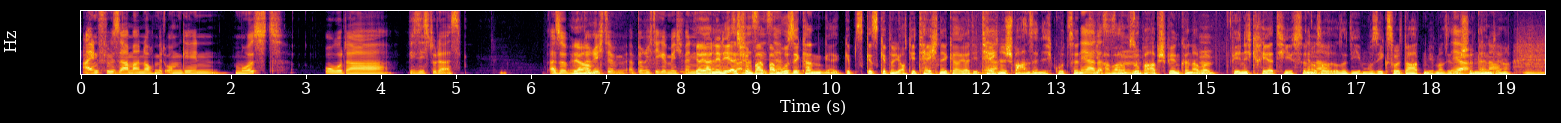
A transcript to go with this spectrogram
einfühlsamer noch mit umgehen musst oder wie siehst du das? Also ja. berichte, berichtige mich, wenn Ja, ja, nee, nee, ich finde, bei, bei Musikern gibt es gibt natürlich auch die Techniker, ja, die technisch ja. wahnsinnig gut sind, ja, die aber ist, super abspielen können, aber mh. wenig kreativ sind, also, genau. also, also die Musiksoldaten, wie man sie so schön genau. nennt, ja. Mhm.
